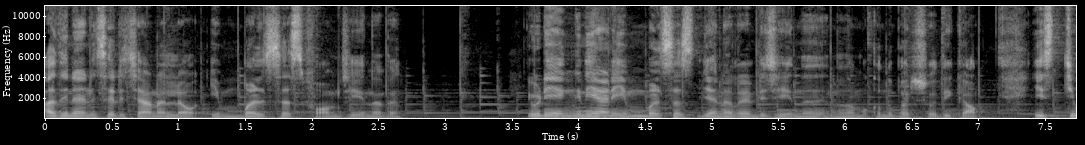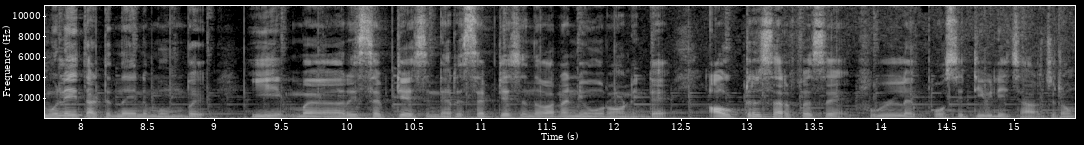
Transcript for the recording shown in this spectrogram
അതിനനുസരിച്ചാണല്ലോ ഇമ്പൾസസ് ഫോം ചെയ്യുന്നത്. ഇവിടെ എങ്ങനെയാണ് ഇമ്പൾസസ് ജനറേറ്റ് ചെയ്യുന്നത് എന്ന് നമുക്കൊന്ന് പരിശോധിക്കാം. ഈ സ്റ്റിമുലൈ തട്ടുന്നതിന് മുമ്പ് ഈ റിസെപ്റ്റേഴ്സിന്റെ റിസെപ്റ്റേഴ്സ് എന്ന് പറഞ്ഞാൽ ന്യൂറോണിന്റെ ഔട്ടർ സർഫസ് ഫുള്ള് പോസിറ്റീവ്ലി ചാർജഡും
